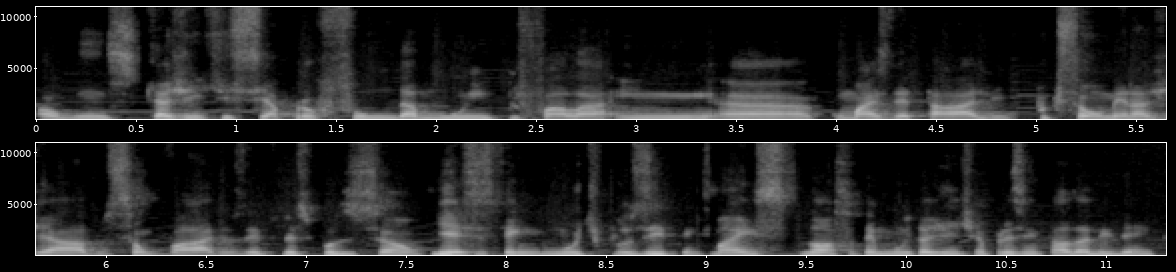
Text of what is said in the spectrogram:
alguns que a gente se aprofunda muito e fala em, uh, com mais detalhe, porque são homenageados, são vários dentro da exposição, e esses têm múltiplos itens. Mas, nossa, tem muita gente representada ali dentro.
